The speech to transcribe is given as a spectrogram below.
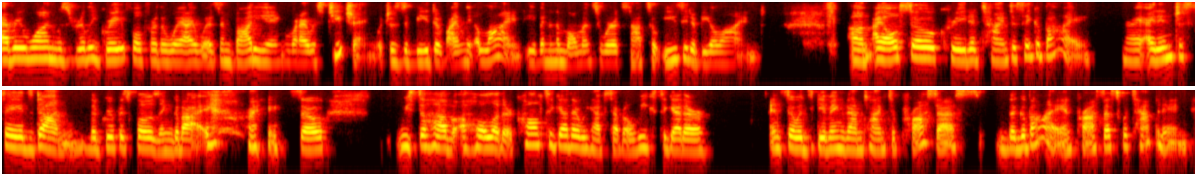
everyone was really grateful for the way I was embodying what I was teaching, which is to be divinely aligned, even in the moments where it's not so easy to be aligned. Um, I also created time to say goodbye right? I didn't just say it's done, the group is closing, goodbye, right? So we still have a whole other call together. We have several weeks together. And so it's giving them time to process the goodbye and process what's happening.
